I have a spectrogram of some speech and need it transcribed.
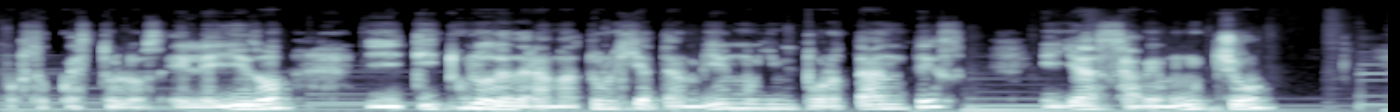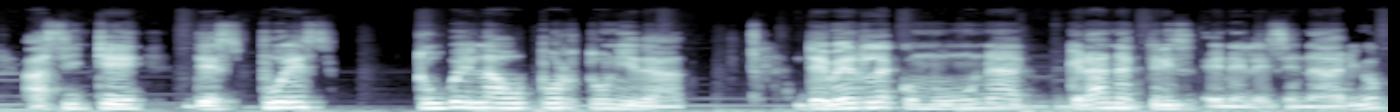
por supuesto los he leído, y títulos de dramaturgia también muy importantes. Ella sabe mucho. Así que después tuve la oportunidad de verla como una gran actriz en el escenario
